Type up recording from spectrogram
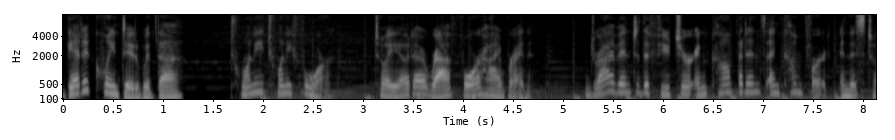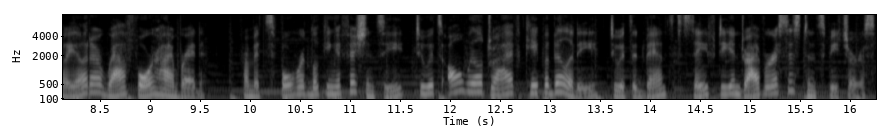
Get acquainted with the 2024 Toyota RAV4 Hybrid. Drive into the future in confidence and comfort in this Toyota RAV4 Hybrid. From its forward-looking efficiency to its all-wheel drive capability to its advanced safety and driver assistance features,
